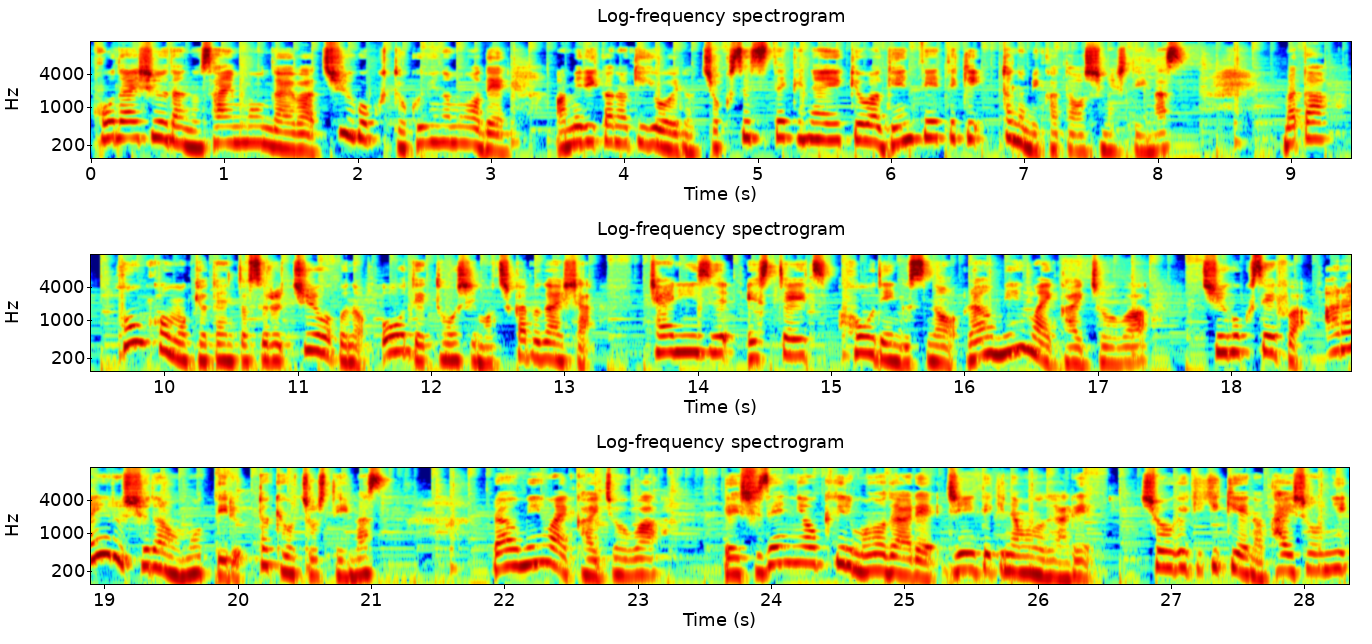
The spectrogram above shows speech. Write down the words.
恒大集団の債務問題は中国特有のもので、アメリカの企業への直接的な影響は限定的との見方を示しています。また、香港を拠点とする中国の大手投資持ち株会社、チャイニーズ・エステイツ・ホールディングスのラウ・ミンワイ会長は、中国政府はあらゆる手段を持っていると強調しています。ラウ・ミンワイ会長は、自然に起きるものであれ、人為的なものであれ、衝撃危機への対象に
